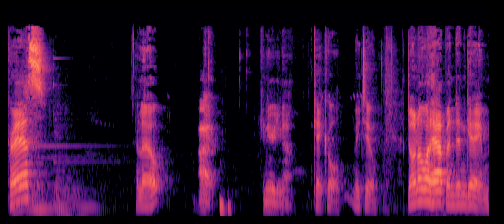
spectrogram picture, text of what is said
Chris? Hello? Hi. Can hear you now. Okay, cool. Me too. Don't know what happened in game.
